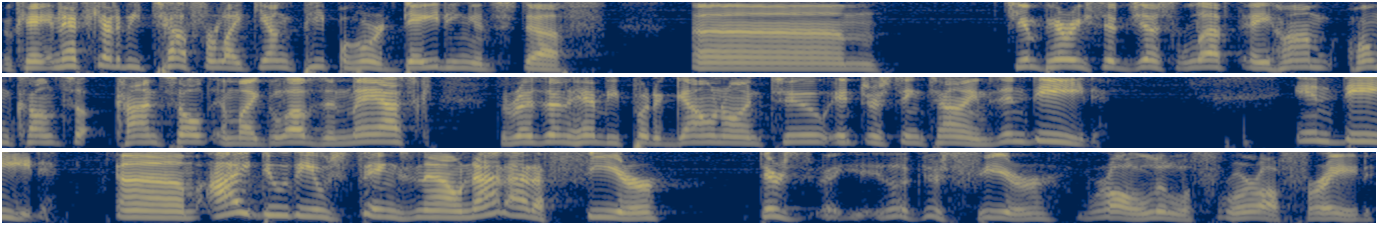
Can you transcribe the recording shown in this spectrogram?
Okay, and that's got to be tough for like young people who are dating and stuff. Um, Jim Perry said, just left a home, home consult, consult in my gloves and mask. The resident had me put a gown on too. Interesting times. Indeed. Indeed. Um, I do these things now not out of fear. There's, look, there's fear. We're all a little, we're all afraid.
